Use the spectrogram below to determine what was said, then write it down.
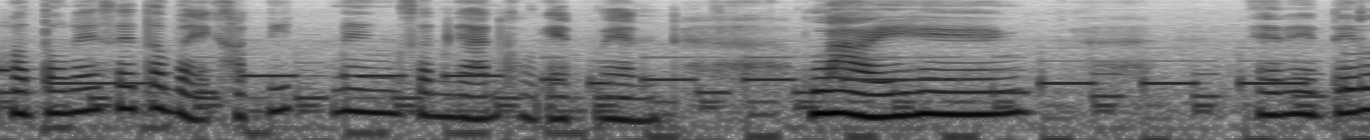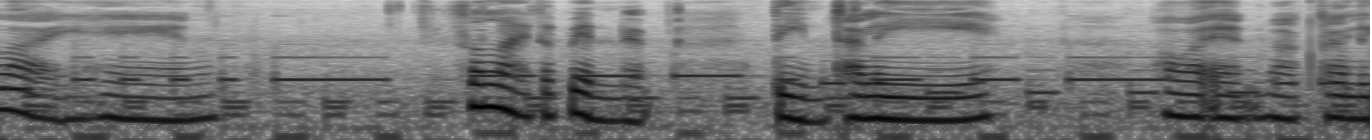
เราต้องได้ใส่ตะไบคัดนิดนึงส่วนงานของแอดแมนหลายแฮง แอดเฮ็ดได้หลายแฮงส่วนหลายจะเป็นแบบตีมทะเล เพราะว่าแอดมักทะเล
